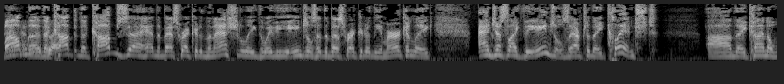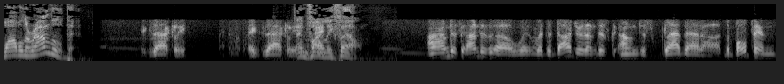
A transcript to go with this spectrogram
Well, uh, the, Cub, the Cubs uh, had the best record in the National League, the way the Angels had the best record in the American League. And just like the Angels, after they clinched, uh, they kind of wobbled around a little bit Exactly. Exactly. and finally fell. I'm just, I'm just uh, with, with the Dodgers. I'm just, I'm just glad that uh, the bullpen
